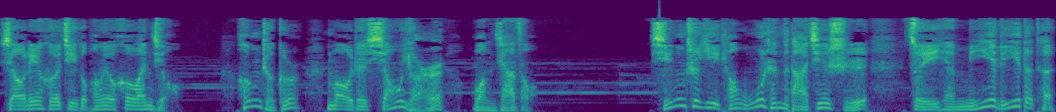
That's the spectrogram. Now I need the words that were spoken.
小林和几个朋友喝完酒，哼着歌，冒着小雨儿往家走。行至一条无人的大街时，醉眼迷离的他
